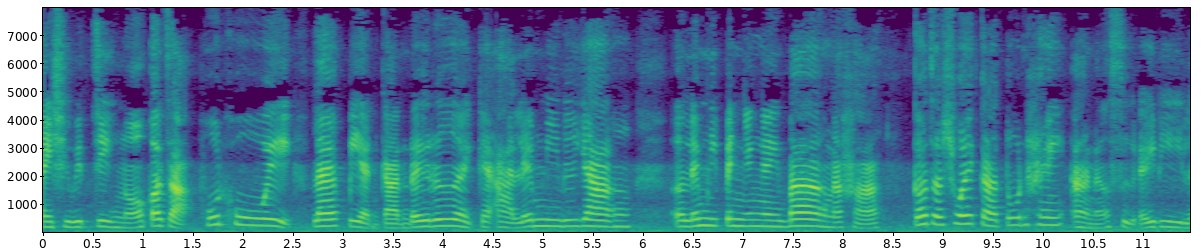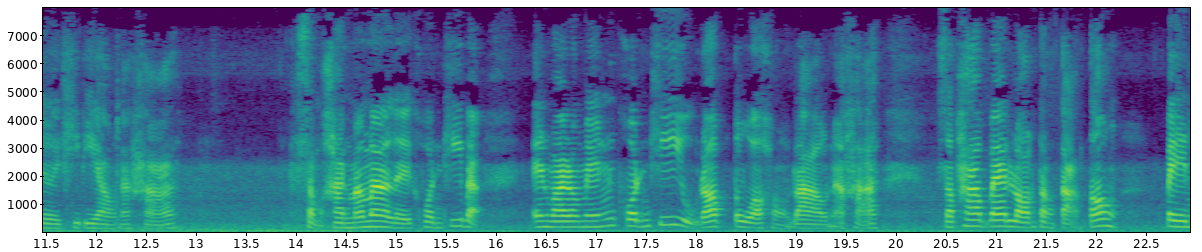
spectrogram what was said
นชีวิตจริงเนาะก็จะพูดคุย แลกเปลี่ยนกันเรื่อยๆ แกอ่านเล่มนี้หรือยัง เออเล่มนี้เป็นยังไงบ้างนะคะ ก็จะช่วยกระตุ้นให้อ่านหนังสือได้ดีเลยทีเดียวนะคะสำคัญมากๆเลยคนที่แบบ environment คนที่อยู่รอบตัวของเรานะคะ สภาพแวดล้อมต่างๆ ต้องเป็น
